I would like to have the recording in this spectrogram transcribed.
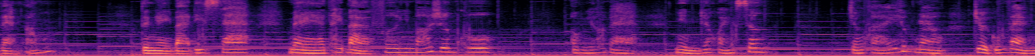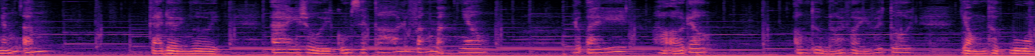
vàng óng từ ngày bà đi xa, mẹ thay bà phơi những bó rơm khô. Ông nhớ bà, nhìn ra khoảng sân. Chẳng phải lúc nào trời cũng vàng nắng ấm. Cả đời người, ai rồi cũng sẽ có lúc vắng mặt nhau. Lúc ấy họ ở đâu? Ông thường nói vậy với tôi, giọng thật buồn.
